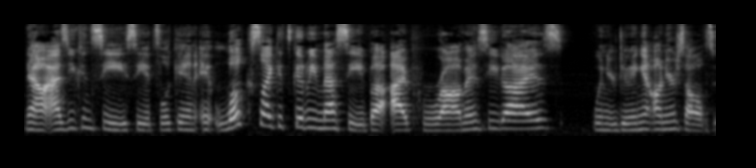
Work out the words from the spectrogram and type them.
Now, as you can see, see it's looking, it looks like it's gonna be messy, but I promise you guys, when you're doing it on yourselves,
